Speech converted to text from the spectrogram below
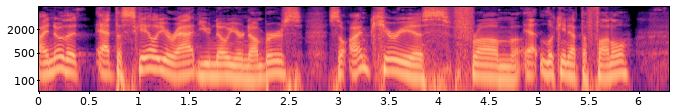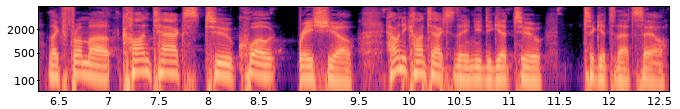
I know that at the scale you're at, you know your numbers. So I'm curious from at looking at the funnel, like from a contacts to quote ratio, how many contacts do they need to get to to get to that sale?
